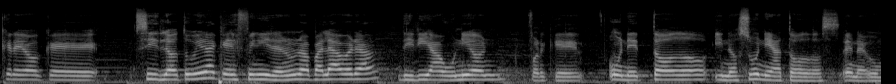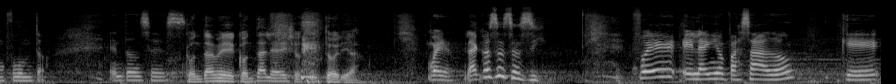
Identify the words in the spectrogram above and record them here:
creo que si lo tuviera que definir en una palabra, diría unión, porque une todo y nos une a todos en algún punto. Entonces, Contame, contale a ellos tu historia. Bueno, la cosa es así. Fue el año pasado que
